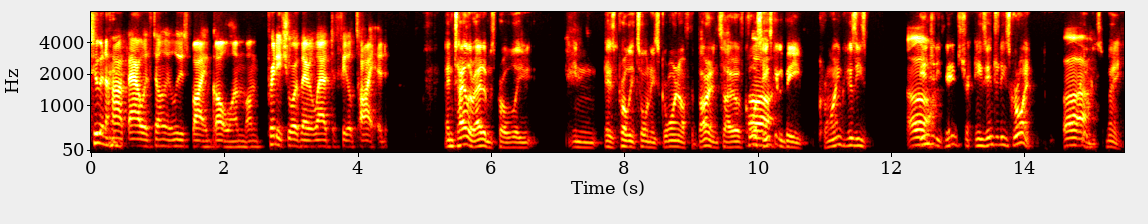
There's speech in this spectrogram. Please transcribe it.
two and a half hours to only lose by a goal. I'm I'm pretty sure they're allowed to feel tired. and Taylor Adams probably in has probably torn his groin off the bone. So of course he's Oh. going to be crying because he's Oh, injured his hamstring. He's injured his groin. oh. Goodness me.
